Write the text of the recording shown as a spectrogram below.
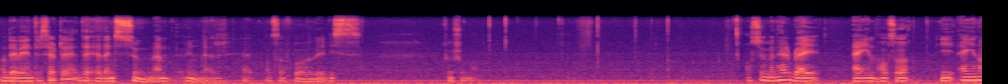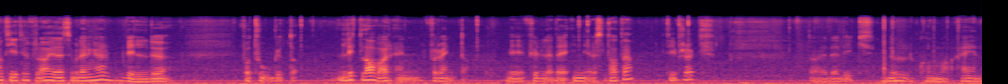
Og det vi er interessert i, det er den summen under her, altså på de hvis funksjonene. Og summen her ble 1, altså i 1 av 10 tilfeller i denne simuleringen vil du få to gutter. Litt lavere enn forventet. Vi fyller det inn i resultatet. 10 forsøk. Da er det lik 0,1.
